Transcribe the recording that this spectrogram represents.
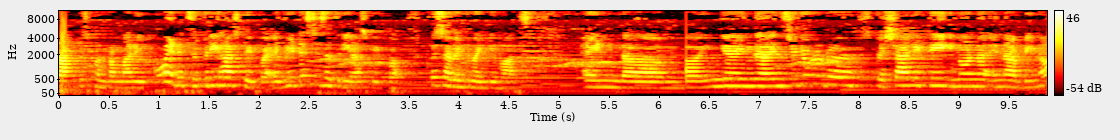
ப்ராக்டிஸ் பண்ற மாதிரி இருக்கும். And it's three hours paper every test is three hours paper seven twenty marks and இங்க இந்த இன்ஸ்டிடியூட்டோட ஸ்பெஷாலிட்டி இன்னொன்று என்ன அப்படின்னா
